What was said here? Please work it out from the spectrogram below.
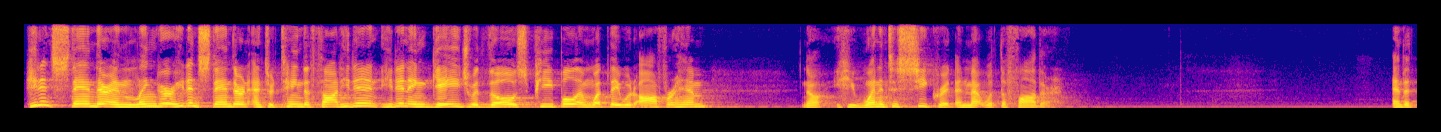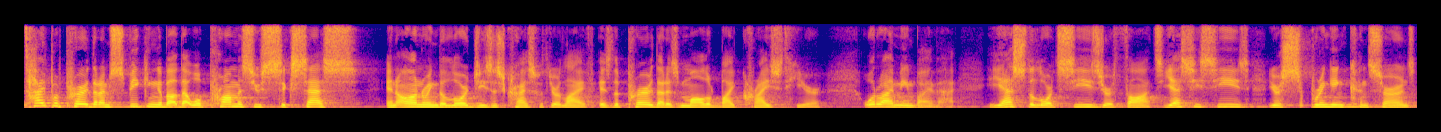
He didn't stand there and linger. He didn't stand there and entertain the thought. He didn't, he didn't engage with those people and what they would offer him. No, he went into secret and met with the Father. And the type of prayer that I'm speaking about that will promise you success in honoring the Lord Jesus Christ with your life is the prayer that is modeled by Christ here. What do I mean by that? Yes, the Lord sees your thoughts. Yes, He sees your springing concerns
